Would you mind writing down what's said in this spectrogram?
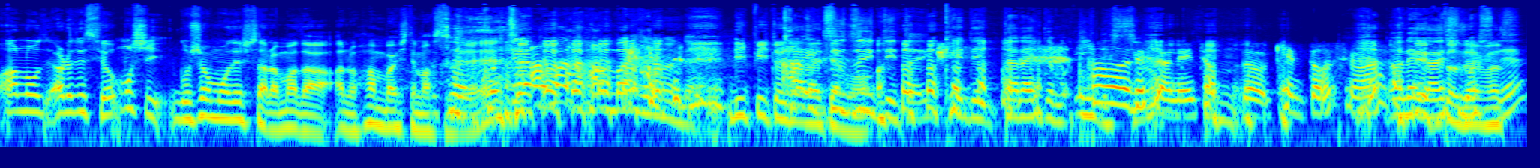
あ、あの、あれですよ。もしご消耗でしたら、まだ、あの、販売してますんで。販売してるんで。リピートいただいても。続いていただいてもいいですよ。そうですよね。ちょっと検討します。お願いしますね。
